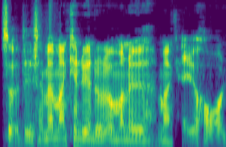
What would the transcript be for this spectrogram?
så det, men man kan ju ändå, om man nu, man kan ju ha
